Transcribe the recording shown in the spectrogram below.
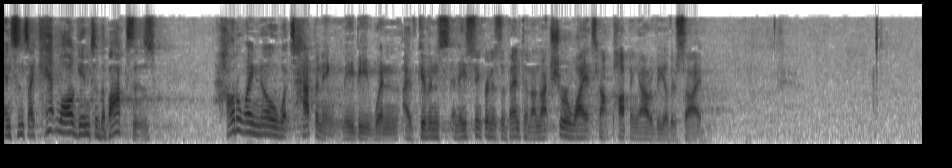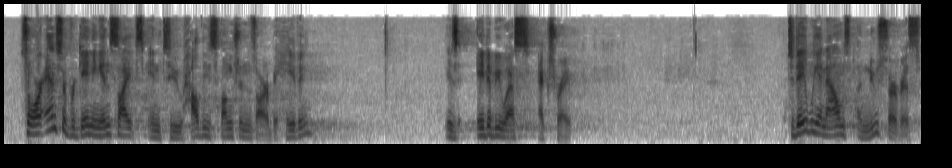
And since I can't log into the boxes, how do I know what's happening maybe when I've given an asynchronous event and I'm not sure why it's not popping out of the other side? So our answer for gaining insights into how these functions are behaving is AWS X-Ray. Today we announced a new service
